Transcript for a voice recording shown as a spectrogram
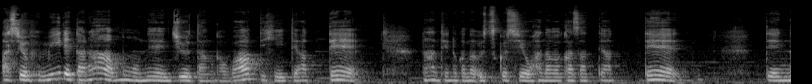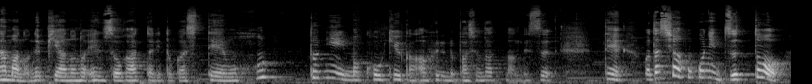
足を踏み入れたらもうね絨毯がわーって引いてあって何ていうのかな美しいお花が飾ってあってで生のねピアノの演奏があったりとかしてもう本当にま高級感あふれる場所だったんです。で私はここにずっと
